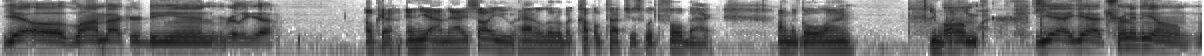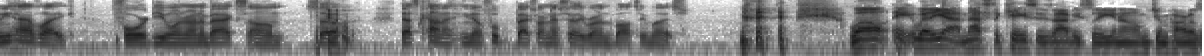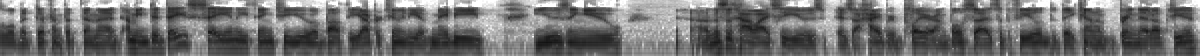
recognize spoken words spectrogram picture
Yeah, uh, linebacker, DN, really, yeah. Okay, and yeah, and I saw you had a little bit, couple touches with fullback on the goal line. Um, yeah, yeah, Trinity. Um, we have like four D1 running backs. Um, so okay. that's kind of you know fullbacks aren't necessarily running the ball too much. well, eh, well, yeah, and that's the case. Is obviously, you know, Jim Harbaugh's a little bit different, but then that. I mean, did they say anything to you about the opportunity of maybe using you? Uh, this is how I see you as as a hybrid player on both sides of the field. Did they kind of bring that up to you?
